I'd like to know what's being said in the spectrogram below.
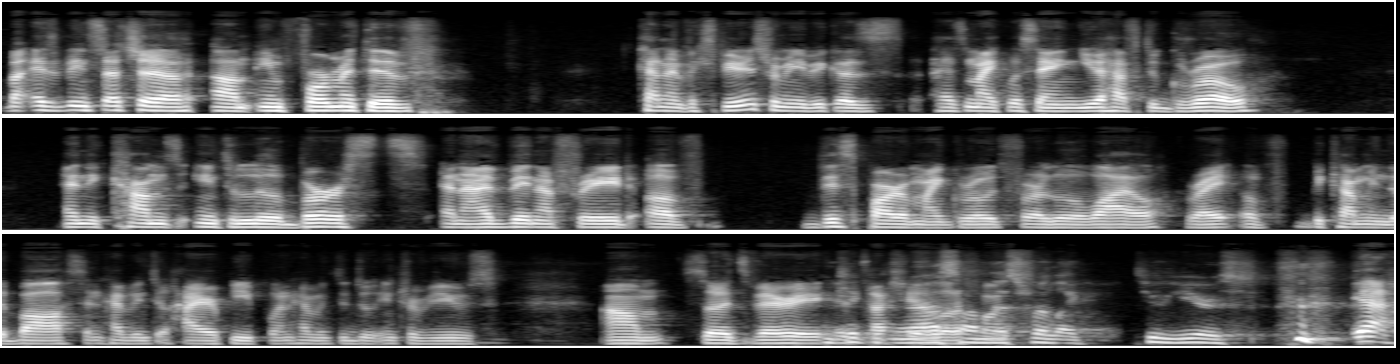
but it's been such a um, informative kind of experience for me because as Mike was saying, you have to grow and it comes into little bursts. And I've been afraid of this part of my growth for a little while, right? Of becoming the boss and having to hire people and having to do interviews. Um, so it's very I'm it's actually a lot on this for like two years. yeah,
